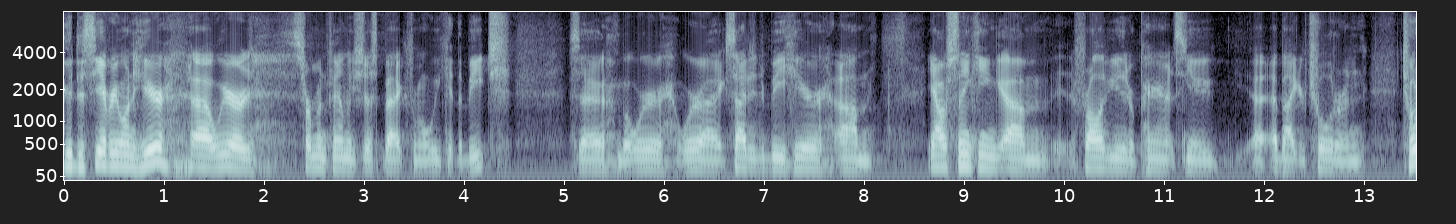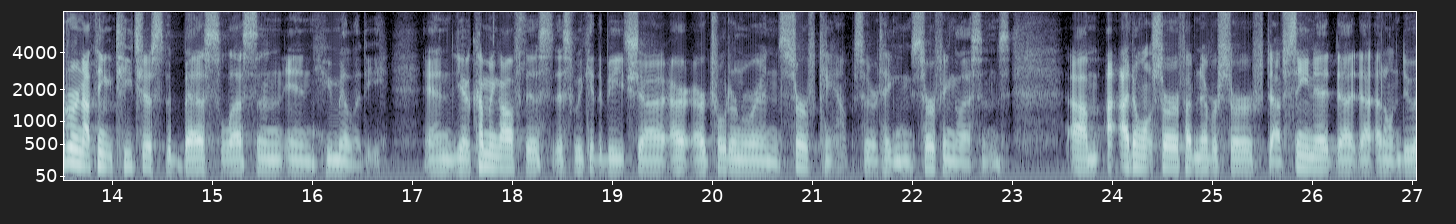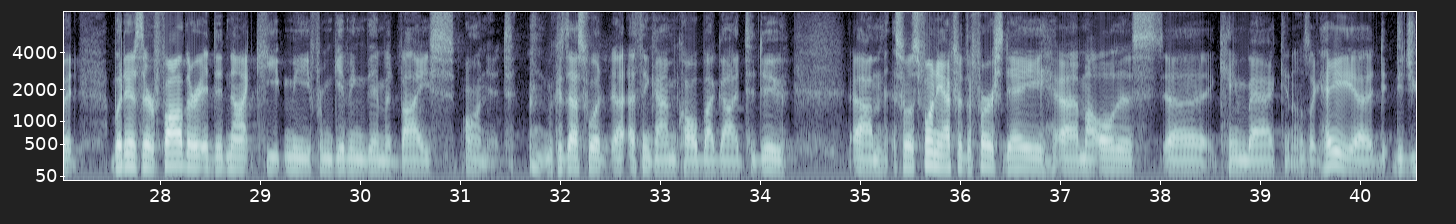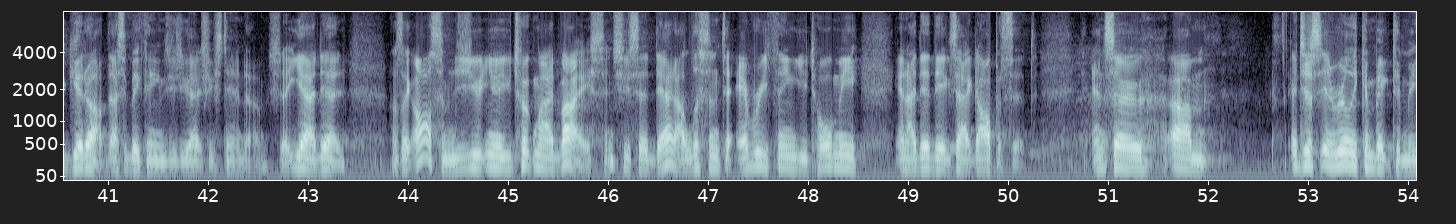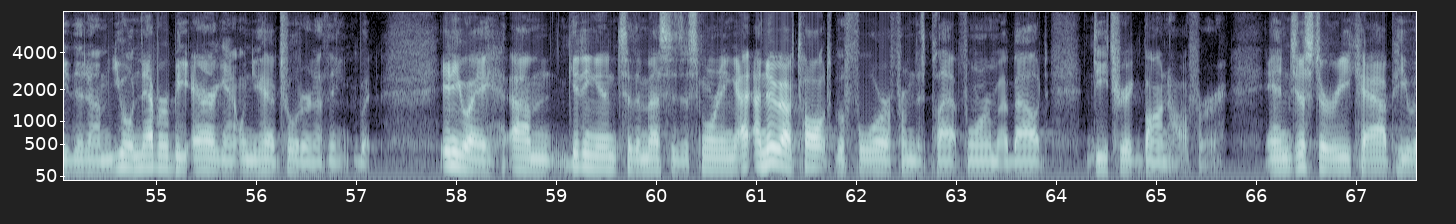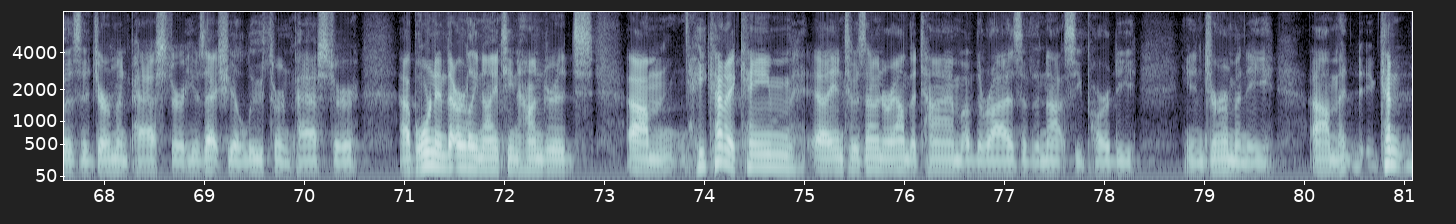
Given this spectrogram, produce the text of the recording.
Good to see everyone here. Uh, we are sermon families just back from a week at the beach, so but we're we're uh, excited to be here. Um, yeah, I was thinking um, for all of you that are parents, you know, uh, about your children. Children, I think, teach us the best lesson in humility. And you know, coming off this this week at the beach, uh, our, our children were in surf camp, so they're taking surfing lessons. Um, I, I, don't surf. I've never surfed. I've seen it. I, I, don't do it. But as their father, it did not keep me from giving them advice on it because that's what I think I'm called by God to do. Um, so it's funny. After the first day, uh, my oldest uh, came back and I was like, "Hey, uh, d- did you get up? That's a big thing. Did you actually stand up?" She said, "Yeah, I did." I was like, "Awesome. Did you, you know, you took my advice?" And she said, "Dad, I listened to everything you told me, and I did the exact opposite." And so. Um, it just it really convicted me that um, you will never be arrogant when you have children. I think, but anyway, um, getting into the message this morning, I, I, know I've talked before from this platform about Dietrich Bonhoeffer. And just to recap, he was a German pastor. He was actually a Lutheran pastor. Uh, born in the early 1900s, um, he kind of came uh, into his own around the time of the rise of the Nazi Party in Germany. Um,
